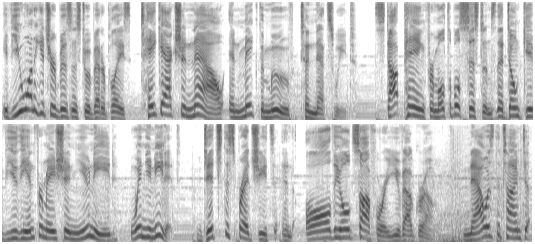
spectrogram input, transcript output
If you want to get your business to a better place, take action now and make the move to NetSuite. Stop paying for multiple systems that don't give you the information you need when you need it. Ditch the spreadsheets and all the old software you've outgrown. Now is the time to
